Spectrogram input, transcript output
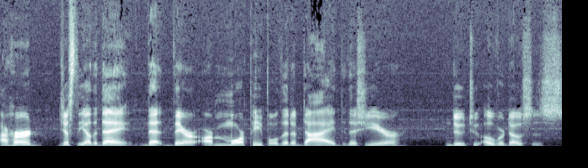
I heard just the other day that there are more people that have died this year due to overdoses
